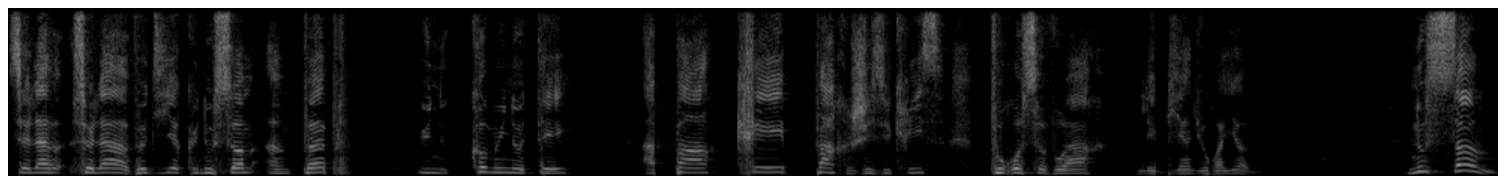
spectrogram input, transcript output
Cela, cela veut dire que nous sommes un peuple, une communauté à part créée par Jésus-Christ pour recevoir les biens du royaume. Nous sommes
